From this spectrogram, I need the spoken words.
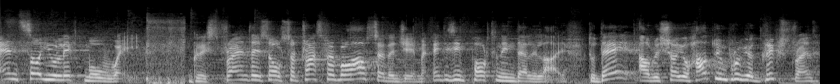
and so you lift more weight. Grip strength is also transferable outside the gym and is important in daily life. Today I will show you how to improve your grip strength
